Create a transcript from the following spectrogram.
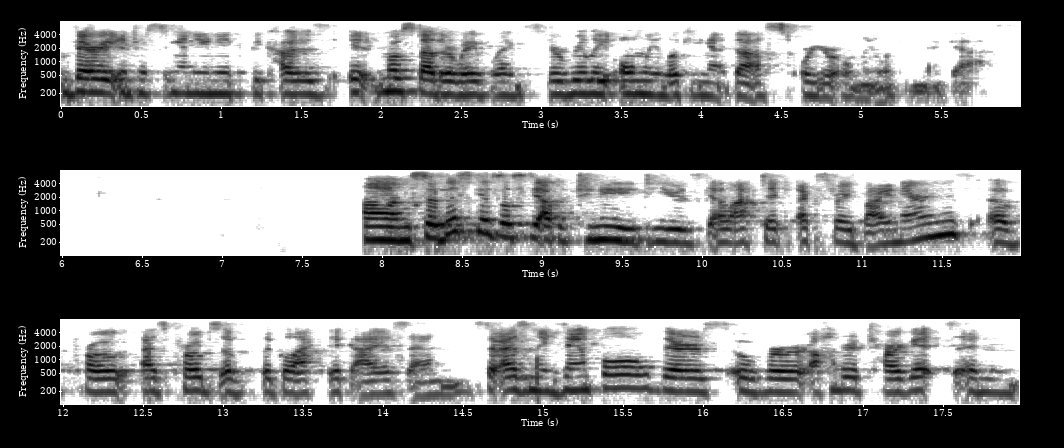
very interesting and unique because it, most other wavelengths, you're really only looking at dust or you're only looking at gas. Um, so this gives us the opportunity to use galactic X-ray binaries pro as probes of the galactic ISM. So as an example, there's over 100 targets and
